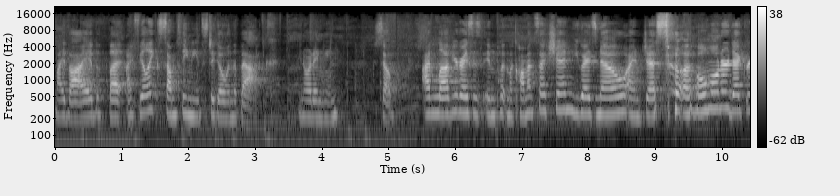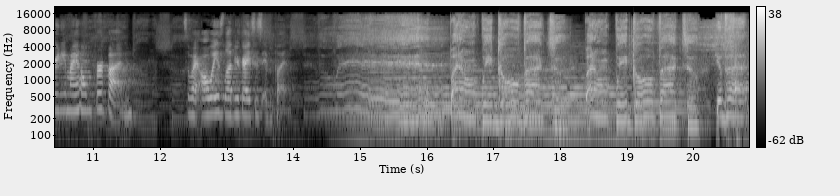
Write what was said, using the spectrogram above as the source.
my vibe, but I feel like something needs to go in the back. You know what I mean? So I love your guys' input in the comment section. You guys know I'm just a homeowner decorating my home for fun. So I always love your guys' input. We go back to your bed?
